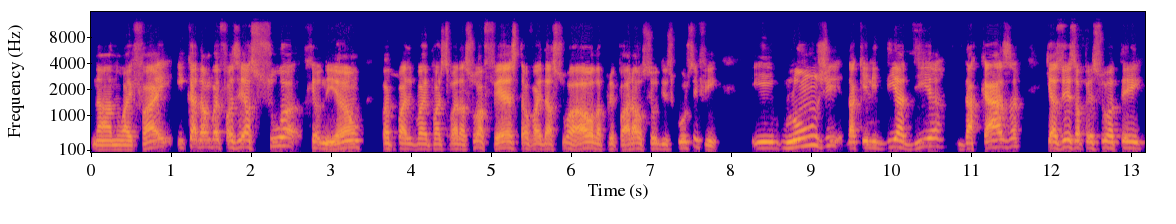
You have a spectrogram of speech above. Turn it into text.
na, no Wi-Fi, e cada um vai fazer a sua reunião, vai, vai participar da sua festa, vai dar sua aula, preparar o seu discurso, enfim. E longe daquele dia a dia da casa, que às vezes a pessoa tem.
